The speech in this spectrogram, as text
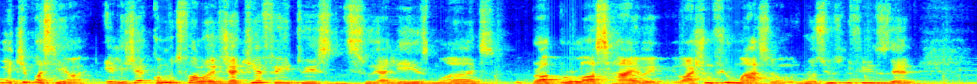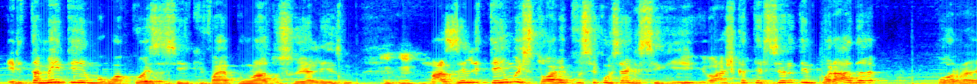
E é tipo assim, ó, ele já, como tu falou, ele já tinha feito isso de surrealismo antes, o próprio Lost Highway. Eu acho um filmaço, é um dos meus filmes preferidos dele ele também tem alguma coisa assim que vai para um lado do surrealismo. Uhum. Mas ele tem uma história que você consegue seguir. Eu acho que a terceira temporada, porra,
